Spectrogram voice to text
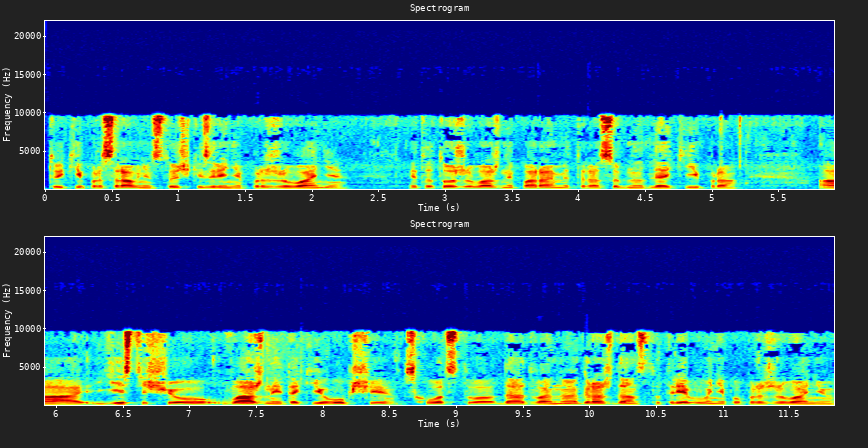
то Кипр сравнивают с точки зрения проживания. Это тоже важный параметр, особенно для Кипра. А, есть еще важные такие общие сходства, да, двойное гражданство, требования по проживанию.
